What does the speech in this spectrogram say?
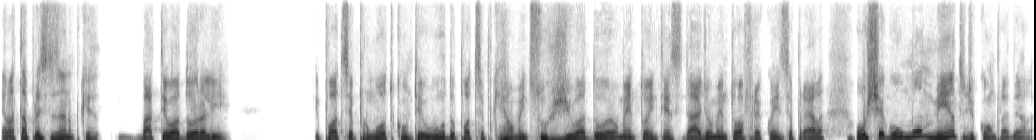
ela está precisando, porque bateu a dor ali. E pode ser por um outro conteúdo, pode ser porque realmente surgiu a dor, aumentou a intensidade, aumentou a frequência para ela, ou chegou o momento de compra dela.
